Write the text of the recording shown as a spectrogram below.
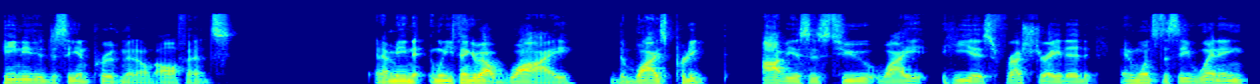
he needed to see improvement on offense. And I mean, when you think about why, the why is pretty obvious as to why he is frustrated and wants to see winning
